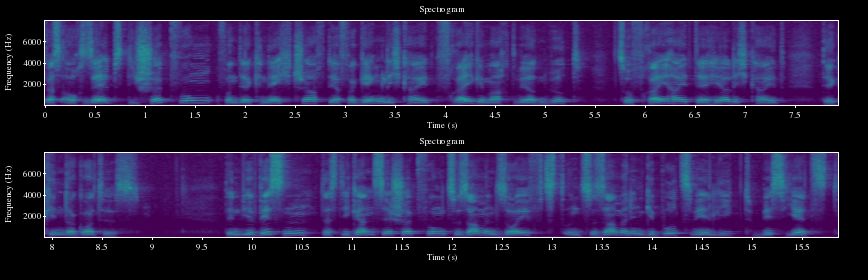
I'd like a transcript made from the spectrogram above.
dass auch selbst die Schöpfung von der Knechtschaft der Vergänglichkeit freigemacht werden wird zur Freiheit der Herrlichkeit der Kinder Gottes. Denn wir wissen, dass die ganze Schöpfung zusammen seufzt und zusammen in Geburtswehen liegt bis jetzt.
